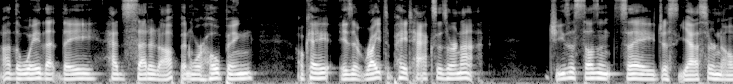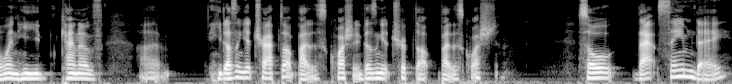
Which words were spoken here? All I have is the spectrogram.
uh, the way that they had set it up and were hoping okay, is it right to pay taxes or not? Jesus doesn't say just yes or no, and he kind of uh, he doesn't get trapped up by this question. He doesn't get tripped up by this question. So that same day,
